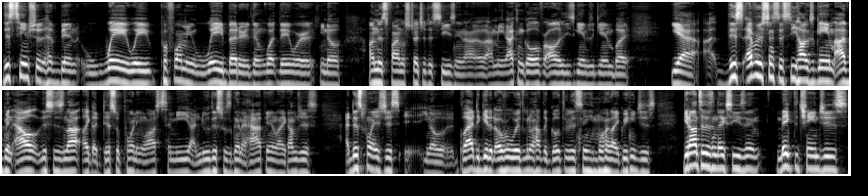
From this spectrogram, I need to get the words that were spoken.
this team should have been way, way performing way better than what they were, you know, on this final stretch of the season. I, I mean, I can go over all of these games again, but yeah, this ever since the Seahawks game, I've been out. This is not like a disappointing loss to me. I knew this was gonna happen. Like I'm just at this point, it's just you know glad to get it over with. We don't have to go through this anymore. Like we can just get on to this next season, make the changes.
